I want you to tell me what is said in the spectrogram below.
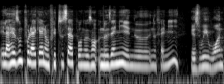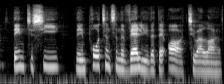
Et la raison pour laquelle on fait tout ça pour nos, en- nos amis et nos, nos familles, is we want them to see the importance and the value that they are to our lives.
